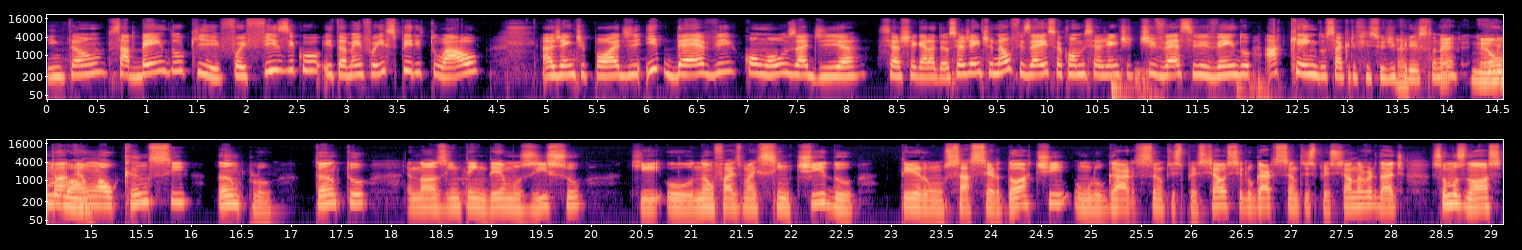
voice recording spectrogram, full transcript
Então, sabendo que foi físico e também foi espiritual, a gente pode e deve, com ousadia, se achegar a Deus. Se a gente não fizer isso, é como se a gente tivesse vivendo aquém do sacrifício de é, Cristo, né? É, é, uma, é um alcance amplo. Tanto nós entendemos isso, que o não faz mais sentido ter um sacerdote, um lugar santo especial. Esse lugar santo especial, na verdade, somos nós,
